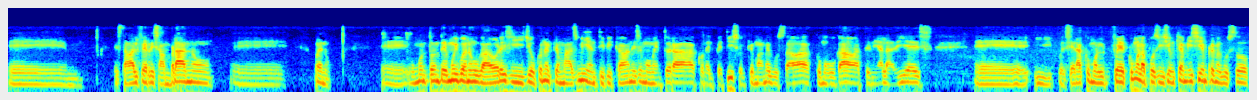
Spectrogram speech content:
eh, estaba Alferri Zambrano, eh, bueno, eh, un montón de muy buenos jugadores y yo con el que más me identificaba en ese momento era con el Petizo, el que más me gustaba cómo jugaba, tenía la 10 y pues era como, fue como la posición que a mí siempre me gustó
